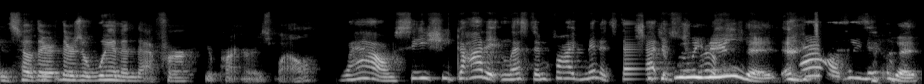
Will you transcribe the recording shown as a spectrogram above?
and so there there's a win in that for your partner as well. Wow. See, she got it in less than five minutes. That, that true. nailed it. Yes. nailed it.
